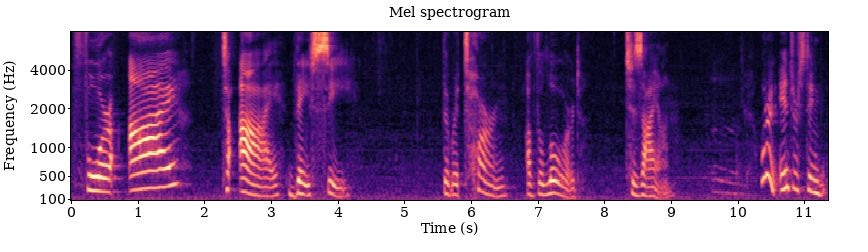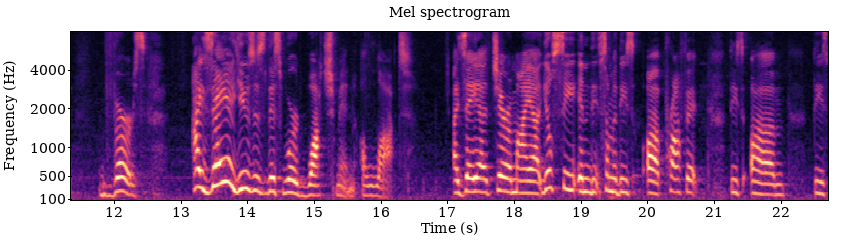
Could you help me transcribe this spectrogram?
For eye to eye they see the return of the Lord to Zion. What an interesting verse. Isaiah uses this word watchman a lot. Isaiah, Jeremiah, you'll see in the, some of these uh, prophet, these, um, these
